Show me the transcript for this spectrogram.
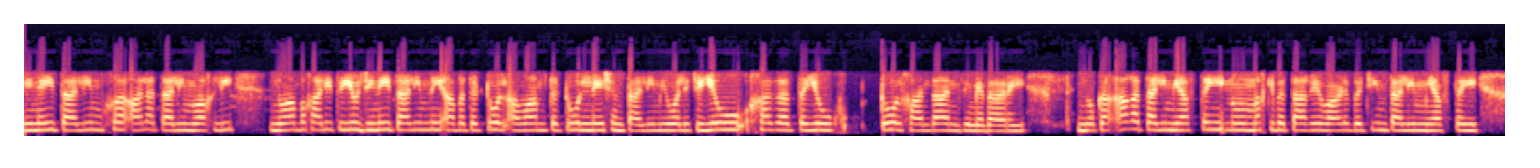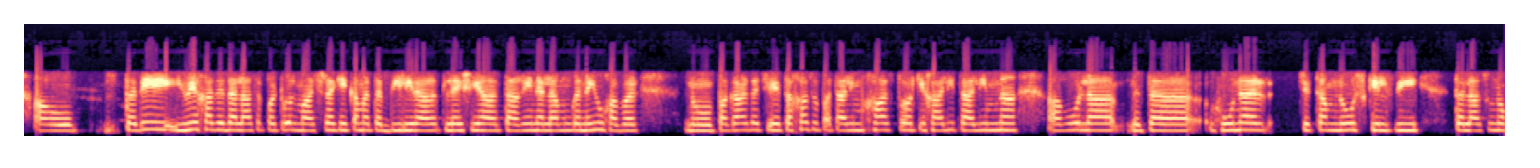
جنۍ تعلیم خو اعلی تعلیم واخلي نو به خالي ته یو جنۍ تعلیم نه ابته ټول عوام ته ټول نېشن تعلیمي ولې چې یو خزه ته یو ټول خاندان ذمہ داري نو که هغه تعلیم یافته نو مخکې به تاغه واړه بچیم تعلیم یافته او تدې یوې خزه د لاس په ټول معاشره کې کومه تبدیلی راتلی شي تاغه نه لامګ نه یو خبر نو پګار د چې تخصص په تعلیم خاص طور کې خالی تعلیم نه اغولا ته هنر چې کم نور سکلز دي د لاسونو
